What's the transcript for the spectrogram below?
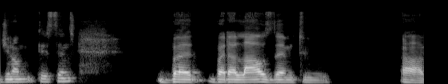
genomic distance, but but allows them to uh,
